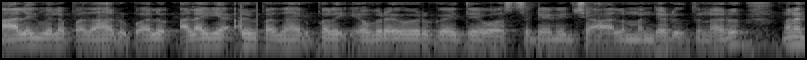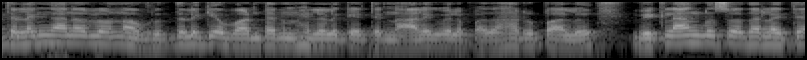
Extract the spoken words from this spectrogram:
నాలుగు వేల పదహారు రూపాయలు అలాగే ఆరు పదహారు రూపాయలు ఎవరెవరికి అయితే వస్తాయని చాలా మంది అడుగుతున్నారు. మన తెలంగాణలో ఉన్న వృద్ధులకి వంటని మహిళలకైతే నాలుగు వేల పదహారు రూపాయలు వికలాంగుల సోదరులు అయితే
